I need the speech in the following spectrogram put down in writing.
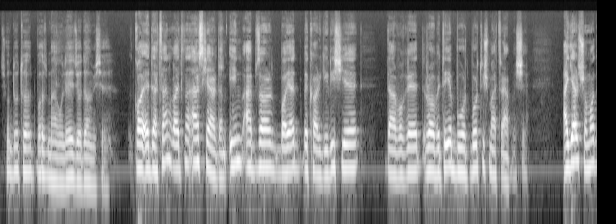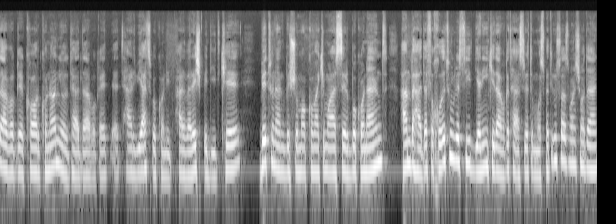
چون دو تا باز مقوله جدا میشه. قاعدتا قاعدتا عرض کردم این ابزار باید به کارگیریش یه در واقع رابطه برد برد توش مطرح بشه. اگر شما در واقع کارکنان یا در واقع تربیت بکنید پرورش بدید که بتونن به شما کمک موثر بکنند هم به هدف خودتون رسید یعنی اینکه در واقع تاثیرات مثبتی رو سازمان شما دارن.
